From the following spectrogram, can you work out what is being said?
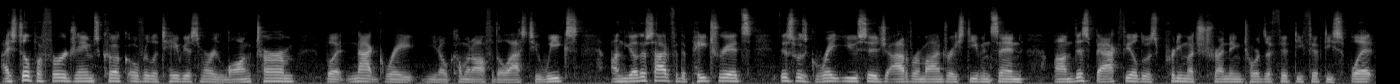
I still prefer James Cook over Latavius Murray long term, but not great, you know, coming off of the last two weeks. On the other side for the Patriots, this was great usage out of Rhamondre Stevenson. Um, this backfield was pretty much trending towards a 50 50 split.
